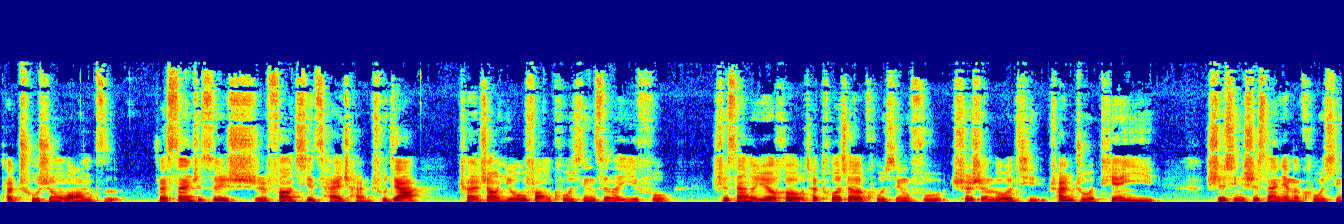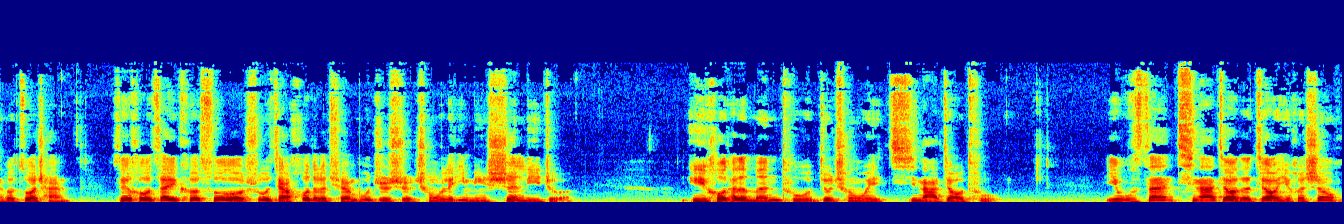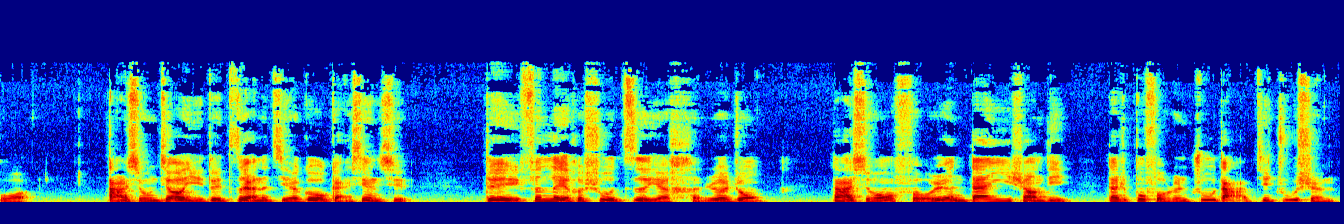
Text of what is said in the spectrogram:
他出生王子，在三十岁时放弃财产出家，穿上游方苦行僧的衣服。十三个月后，他脱下了苦行服，赤身裸体，穿着天衣，实行十三年的苦行和坐禅。最后，在一棵梭罗树下获得了全部知识，成为了一名胜利者。以后，他的门徒就成为耆那教徒。一五三，耆那教的教义和生活。大雄教义对自然的结构感兴趣，对分类和数字也很热衷。大雄否认单一上帝，但是不否认诸大及诸神。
